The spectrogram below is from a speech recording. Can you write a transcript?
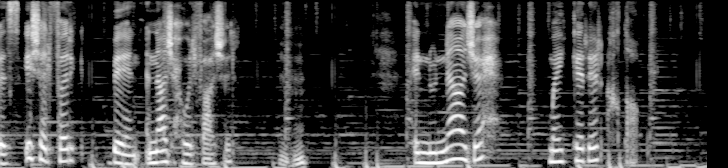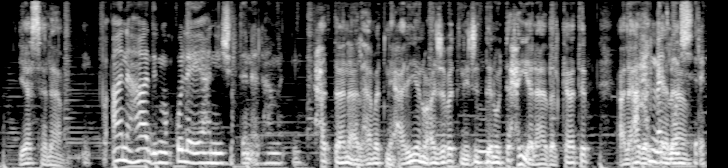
بس إيش الفرق بين الناجح والفاشل. إنه الناجح ما يكرر أخطاءه. يا سلام. فأنا هذه المقولة يعني جدا ألهمتني. حتى أنا ألهمتني حاليا وعجبتني جدا مم. وتحية لهذا الكاتب على هذا أحمد الكلام. مشرف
